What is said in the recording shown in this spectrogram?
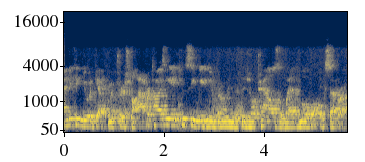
anything you would get from a traditional advertising agency, we do, but only the digital channels, the web, mobile, etc.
